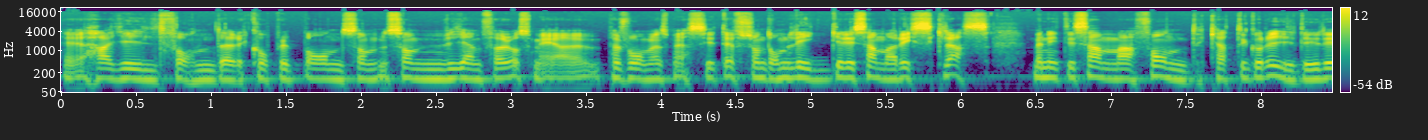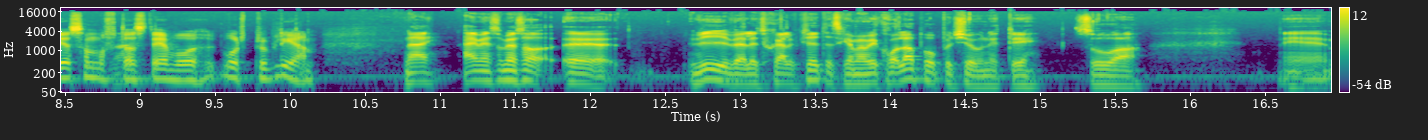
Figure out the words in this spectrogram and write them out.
eh, high yield-fonder, corporate bond som, som vi jämför oss med performancemässigt eftersom de ligger i samma riskklass men inte i samma fondkategori. Det är det som oftast Nej. är vår, vårt problem. Nej. Nej, men som jag sa, eh, vi är väldigt självkritiska men om vi kollar på opportunity så eh,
